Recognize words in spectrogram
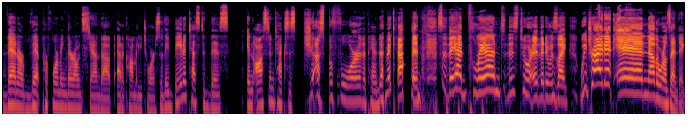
then are that performing their own stand up at a comedy tour. So they beta tested this in Austin, Texas, just before the pandemic happened. So they had planned this tour, and then it was like, we tried it, and now the world's ending.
